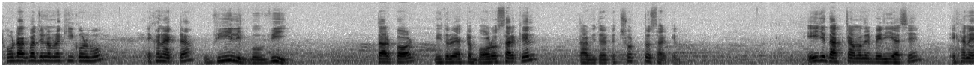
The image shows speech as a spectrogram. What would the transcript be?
ঠোঁট আঁকবার জন্য আমরা কি করব? এখানে একটা ভি লিখব ভি তারপর ভিতরে একটা বড় সার্কেল তার ভিতরে একটা ছোট্ট সার্কেল এই যে দাগটা আমাদের বেরিয়ে আছে, এখানে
